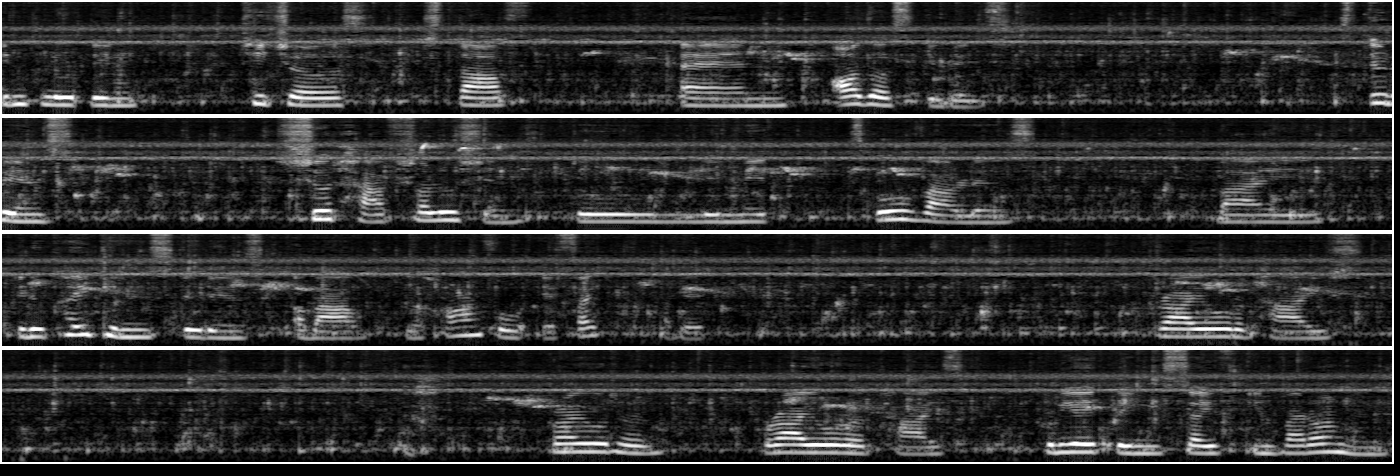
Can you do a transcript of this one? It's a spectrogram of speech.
including teachers, staff, and other students. Students should have solutions to limit school violence by educating students about the harmful effects of it prioritize prioritize, creating safe environment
